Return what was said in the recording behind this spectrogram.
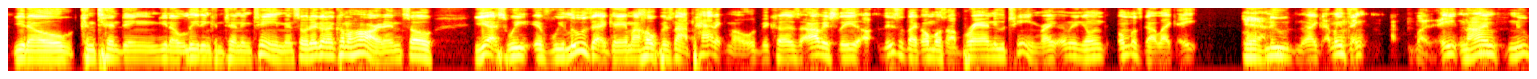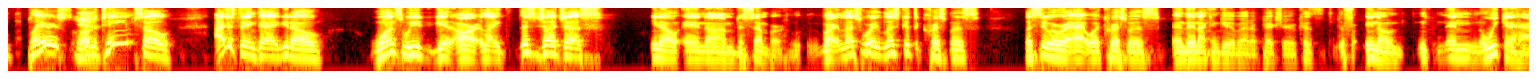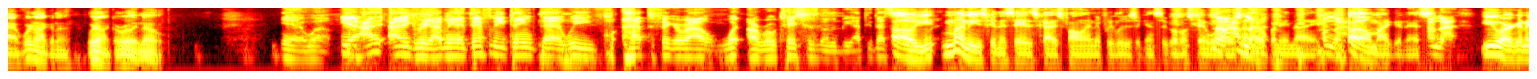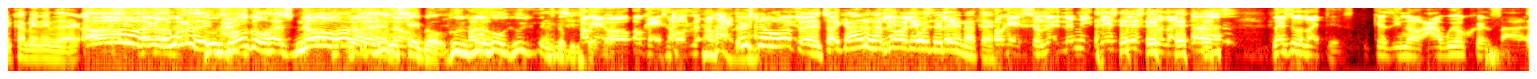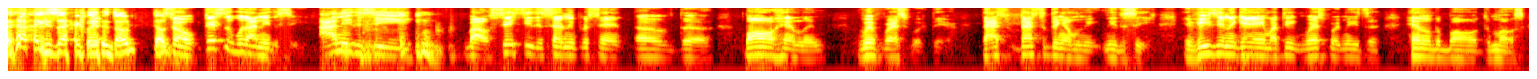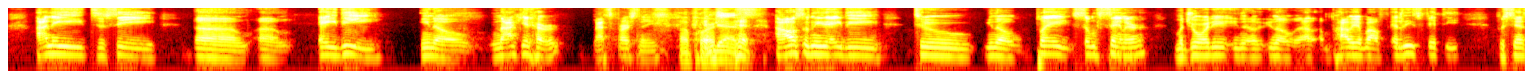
you know, contending, you know, leading contending team. And so they're going to come hard. And so, yes, we if we lose that game, I hope it's not panic mode because obviously uh, this is like almost a brand new team, right? I mean, almost got like eight Yeah. new, like I mean, think what eight, nine new players Yeah. on the team. So I just think that you know, once we get our like, let's judge us, you know, in um December, right? Let's wait. Let's get to Christmas. Let's see where we're at with Christmas, and then I can give a better picture. Because you know, in a week and a half, we're not gonna we're not gonna really know. Yeah, well, yeah, I, I agree. I mean, I definitely think that we have to figure out what our rotation is going to be. I think that's Oh, you, money's going to say this guy's falling if we lose against the Golden State Warriors I'm on not. opening night. I'm not. Oh my goodness, I'm not. you are going to come in and be like, Listen, "Oh, no, no, what are they? Who's- Vogel has no, No, no, Who's offense. the scapegoat? Who who who, who you think is gonna be the Okay, scapegoat? oh, okay, so okay, There's no offense. Like I don't have no idea what they're let's- doing out there. okay. So let, let me let's, let's do it like Uh, this. let's do it like this because you know I will criticize. exactly. Don't don't. So this is what I need to see. I need to see about sixty to seventy percent of the ball handling with Westbrook there. That's that's the thing I'm gonna need, need to see. If he's in the game, I think Westbrook needs to handle the ball the most. I need to see um, um, AD, you know, not get hurt. That's the first thing. Of course. yes. I also need AD to, you know, play some center majority, you know, you know, uh, probably about at least 50%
